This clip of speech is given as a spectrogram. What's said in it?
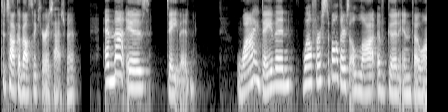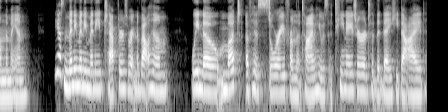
to talk about secure attachment, and that is David. Why David? Well, first of all, there's a lot of good info on the man. He has many, many, many chapters written about him. We know much of his story from the time he was a teenager to the day he died.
